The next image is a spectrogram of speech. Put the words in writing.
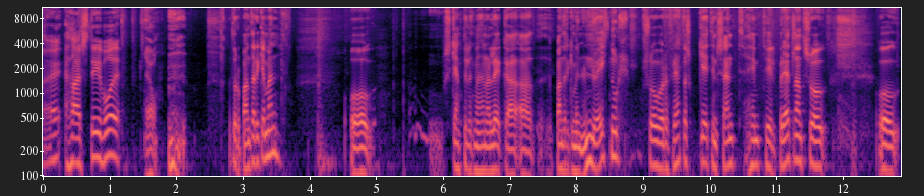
Nei, það er í bóði. Já, þetta voru bandaríkjamenn og skemmtilegt með þennan leika að bandaríkjamenn unnu 1-0 svo voru fréttaskeitin sendt heim til Bretlands og, og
